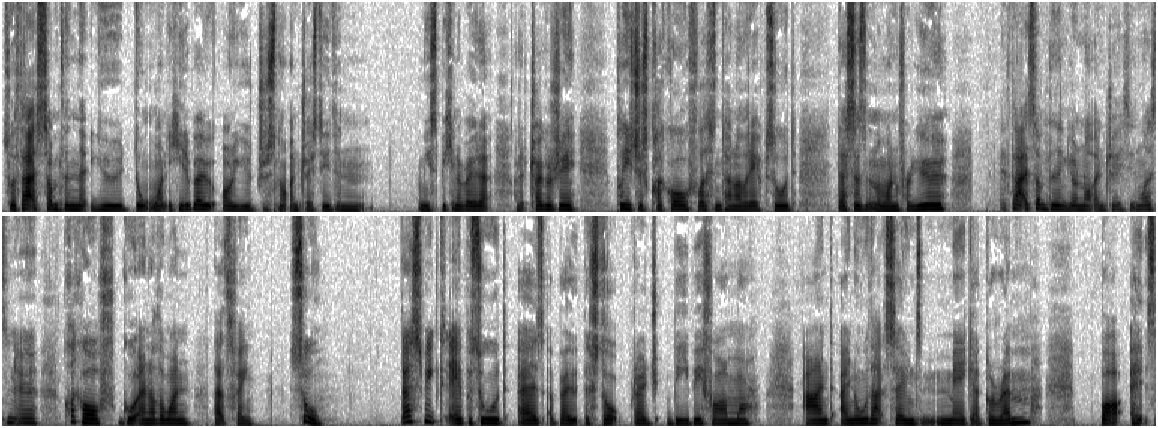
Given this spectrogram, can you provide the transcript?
So, if that's something that you don't want to hear about, or you're just not interested in me speaking about it, or it triggers you, please just click off, listen to another episode. This isn't the one for you. If that is something that you're not interested in listening to, click off, go to another one, that's fine. So, this week's episode is about the Stockbridge baby farmer and I know that sounds mega grim, but it's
